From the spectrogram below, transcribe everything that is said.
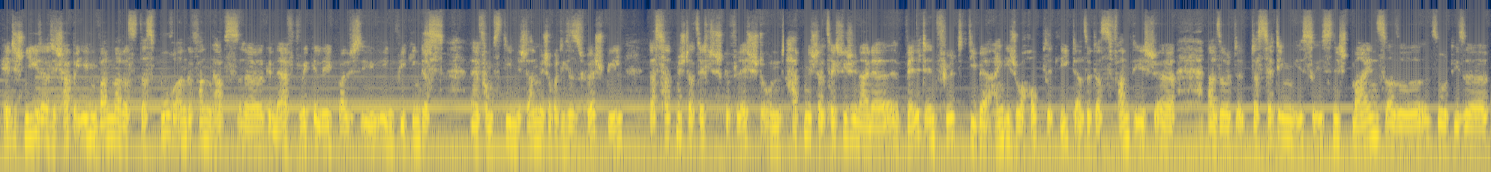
hätte ich nie gedacht, ich habe irgendwann mal das, das Buch angefangen, habe es äh, genervt weggelegt, weil ich irgendwie ging das äh, vom Stil nicht an mich, aber dieses Hörspiel, das hat mich tatsächlich geflasht und hat mich tatsächlich in eine Welt entführt, die mir eigentlich überhaupt nicht liegt. Also das fand ich, äh, also das Setting ist, ist nicht meins, also so diese,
